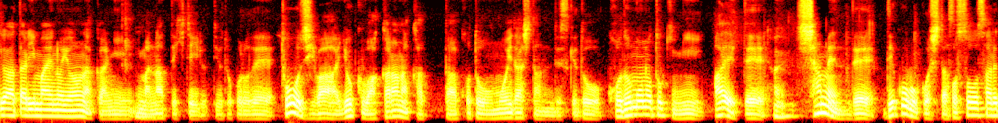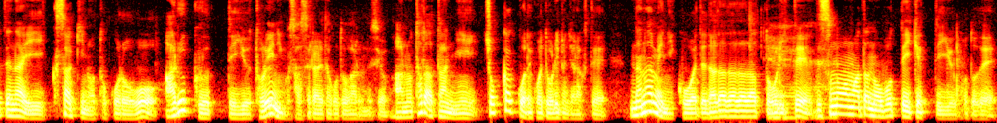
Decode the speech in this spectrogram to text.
が当たり前の世の中に今なってきているっていうところで当時はよくわからなかったことを思い出したんですけど子供の時にあえてはい。斜面でデコボコした舗装されてない草木のところを歩くっていうトレーニングさせられたことがあるんですよ。あのただ単に直角行でこうやって降りるんじゃなくて斜めにこうやってダダダダダッと降りてでそのまままた登っていけっていうことで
